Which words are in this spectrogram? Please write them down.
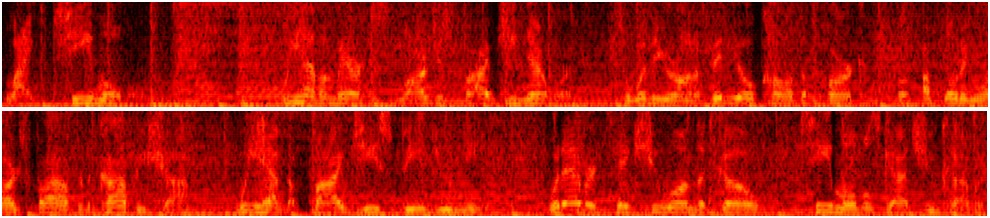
like T-Mobile. We have America's largest 5G network, so whether you're on a video call at the park or uploading large files at the coffee shop, we have the 5G speed you need. Whatever takes you on the go, T-Mobile's got you covered.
